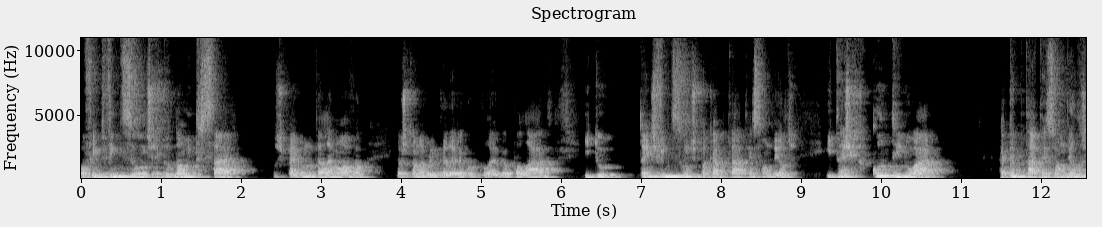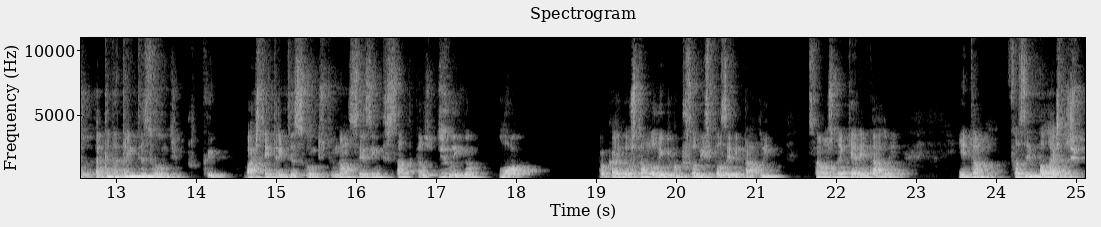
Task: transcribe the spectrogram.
Ao fim de 20 segundos, se aquilo não interessar, eles pegam no telemóvel, eles estão na brincadeira com o colega para o lado e tu tens 20 segundos para captar a atenção deles e tens que continuar a captar a atenção deles a cada 30 segundos, porque basta em 30 segundos tu não seres interessante que eles desligam logo. Ok? Eles estão ali porque o professor disse para eles irem para ali, senão eles nem querem estar ali. Então, fazer palestras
